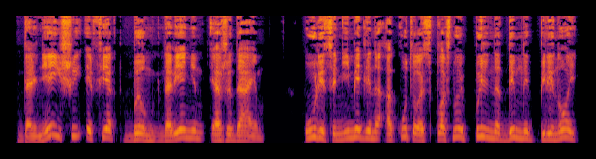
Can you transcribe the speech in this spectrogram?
Дальнейший эффект был мгновенен и ожидаем. Улица немедленно окуталась сплошной пыльно-дымной пеленой,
